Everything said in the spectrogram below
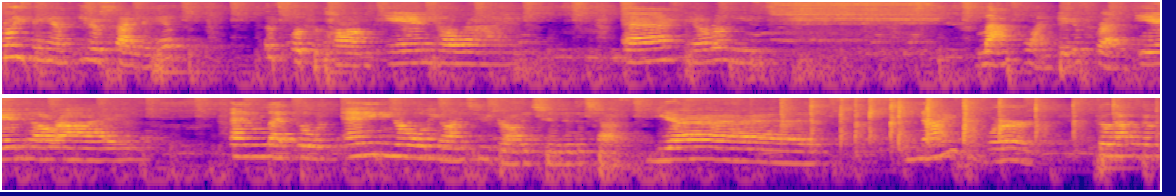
Release the hands either side of the hips. Let's flip the palms. Inhale, rise. Exhale, release. Last one, biggest breath. Inhale, rise. And let go of anything you're holding on to. Draw the chin to the chest. Yes. Nice work. So that was a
